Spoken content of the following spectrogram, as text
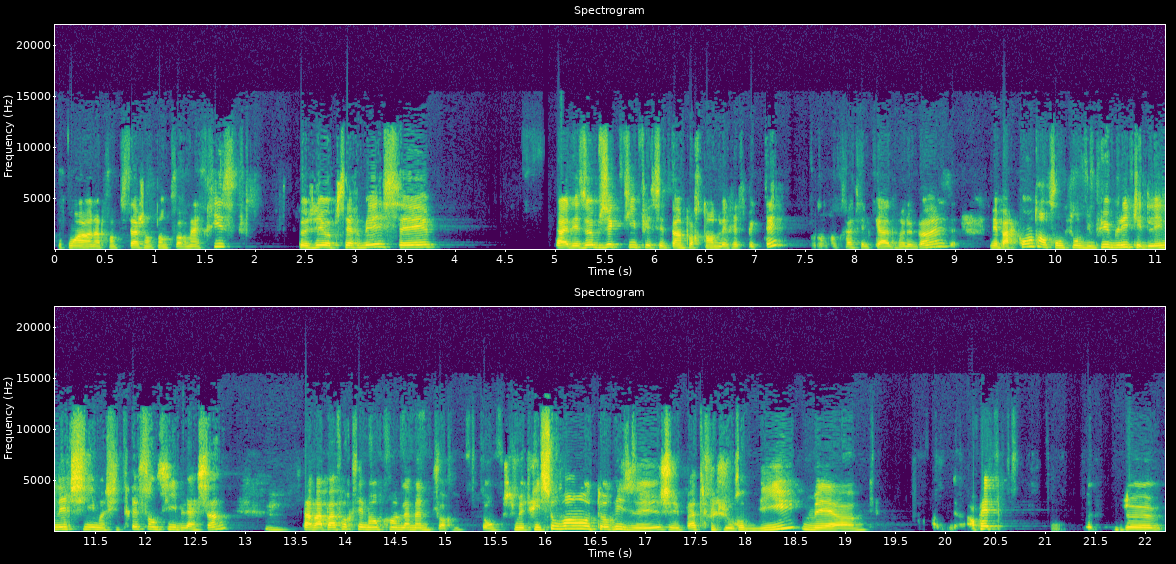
pour moi, un apprentissage en tant que formatrice, ce que j'ai observé, c'est tu as des objectifs et c'est important de les respecter. Donc ça, c'est le cadre de base. Mais par contre, en fonction du public et de l'énergie, moi, je suis très sensible à ça. Mm. Ça va pas forcément prendre la même forme. Donc, je me suis souvent autorisée, j'ai pas toujours dit, mais euh, en fait, de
